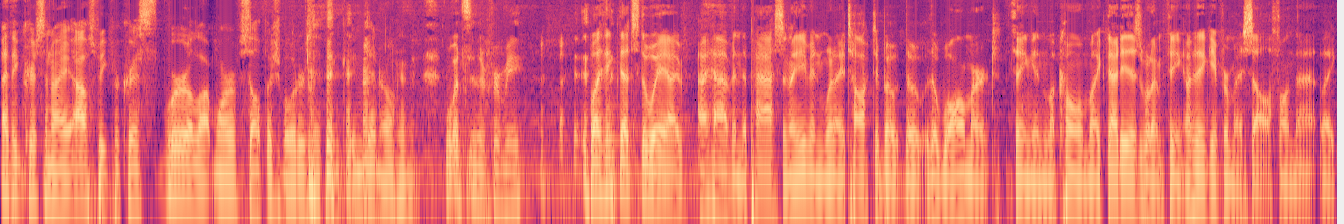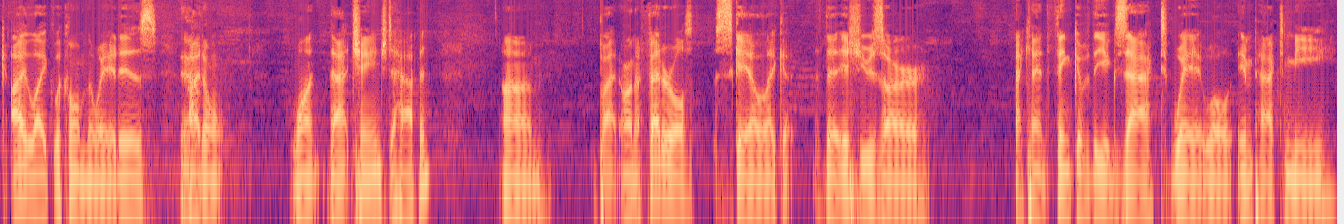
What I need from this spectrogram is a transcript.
I think Chris and I. I'll speak for Chris. We're a lot more of selfish voters. I think in general. What's in it for me? well, I think that's the way I've I have in the past, and I even when I talked about the the Walmart thing in Lacombe, like that is what I'm thinking. I'm thinking for myself on that. Like I like Lacombe the way it is. Yeah. I don't want that change to happen. Um, but on a federal scale, like uh, the issues are, I can't think of the exact way it will impact me,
